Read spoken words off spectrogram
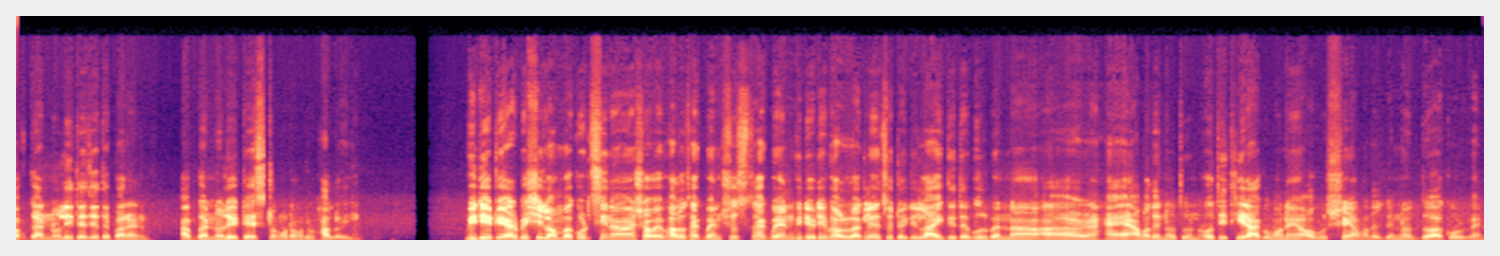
আফগান নলিতে যেতে পারেন। আফগান নলির টেস্টও মোটামুটি ভালোই। ভিডিওটি আর বেশি লম্বা করছি না। সবাই ভালো থাকবেন, সুস্থ থাকবেন। ভিডিওটি ভালো লাগলে ছোট একটি লাইক দিতে ভুলবেন না। আর হ্যাঁ আমাদের নতুন অতিথির আগমনে অবশ্যই আমাদের জন্য দোয়া করবেন।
